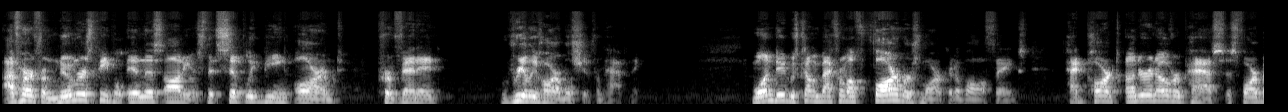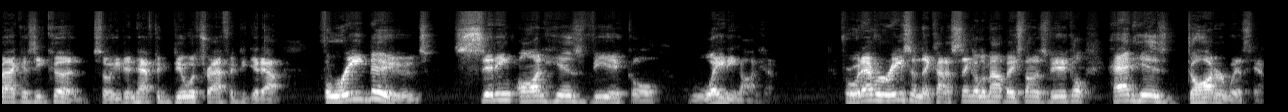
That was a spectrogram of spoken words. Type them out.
I've heard from numerous people in this audience that simply being armed prevented really horrible shit from happening. One dude was coming back from a farmer's market, of all things, had parked under an overpass as far back as he could, so he didn't have to deal with traffic to get out. Three dudes sitting on his vehicle waiting on him. For whatever reason, they kind of singled him out based on his vehicle, had his daughter with him.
